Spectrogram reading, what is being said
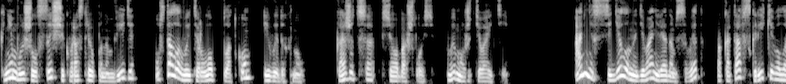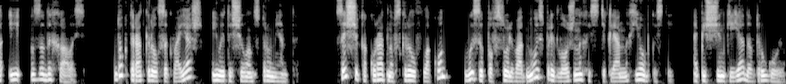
К ним вышел сыщик в растрепанном виде, устало вытер лоб платком и выдохнул. Кажется, все обошлось. Вы можете войти. Аннис сидела на диване рядом с Вет, пока та вскрикивала и задыхалась. Доктор открыл саквояж и вытащил инструменты. Сыщик аккуратно вскрыл флакон, высыпав соль в одну из предложенных из стеклянных емкостей, а песчинки яда в другую.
